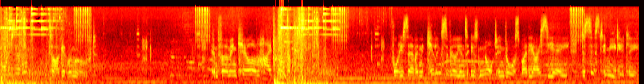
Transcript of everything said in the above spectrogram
47. Target removed. Confirming kill on high-profile... 47. Killing civilians is not endorsed by the ICA. Desist immediately.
